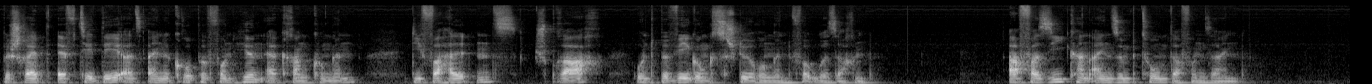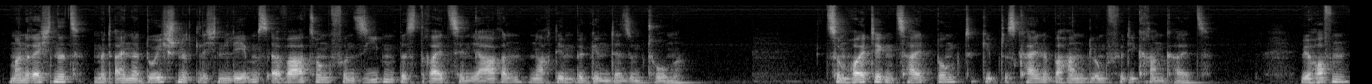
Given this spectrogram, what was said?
beschreibt FTD als eine Gruppe von Hirnerkrankungen, die Verhaltens -, Sprach - und Bewegungsstörungen verursachen. Aphasie kann ein Symptom davon sein. Man rechnet mit einer durchschnittlichen Lebenserwartung von 7 bis 13 Jahren nach dem Beginn der Symptome. Zum heutigen Zeitpunkt gibt es keine Behandlung für die Krankheit wir hoffen,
